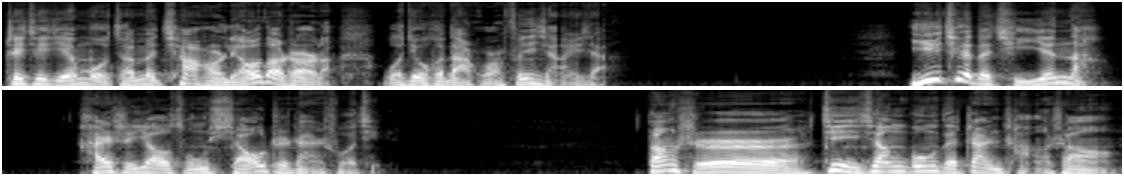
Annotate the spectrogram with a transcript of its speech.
这期节目咱们恰好聊到这儿了，我就和大伙分享一下。一切的起因呢，还是要从小之战说起。当时晋襄公在战场上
